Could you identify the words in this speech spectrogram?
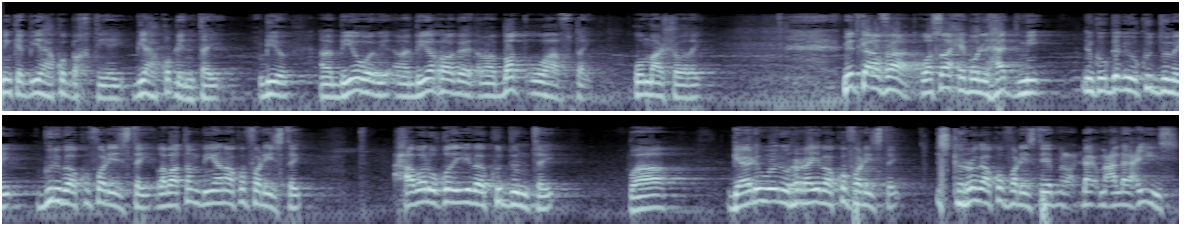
ninka biyaha ku baktiyey biyaha ku dhintay biyo ama biyo webi ama biyo roobeed ama bad uu haftay uu maashooday. Midka afraad wa saaxibu اlhadmi ninkuu gebigu ku dumay guribaa ku fadhiistay labaatan biyanaa ku fadhiistay xabaluu qodaybaa ku duntay waa gaadhi weynuu raraybaa ku fadhiistay iskarogaa ku fadhiistay macal dhagaxyihiisi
